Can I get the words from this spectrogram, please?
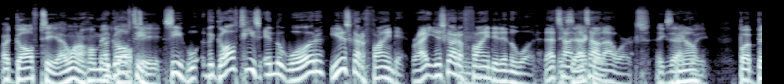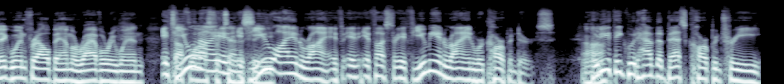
a golf tee. I want a homemade a golf, tee. See, w- the golf tee's in the wood. You just got to find it, right? You just got to find it in the wood. That's how that's how Mm. That works. you know? Exactly. But big win for Alabama, rivalry win. If you and I, if you, I, and Ryan, if if, if us, if you, me, and Ryan were carpenters, Uh-huh. who do you think would have the best carpentry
